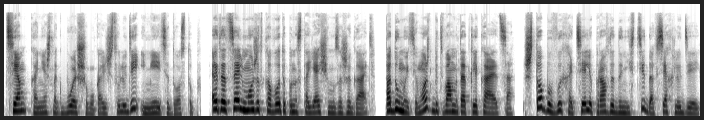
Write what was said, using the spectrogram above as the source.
тем, конечно, к большему количеству людей имеете доступ. Эта цель может кого-то по-настоящему зажигать. Подумайте, может быть, вам это откликается. Что бы вы хотели, правда, донести до всех людей?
